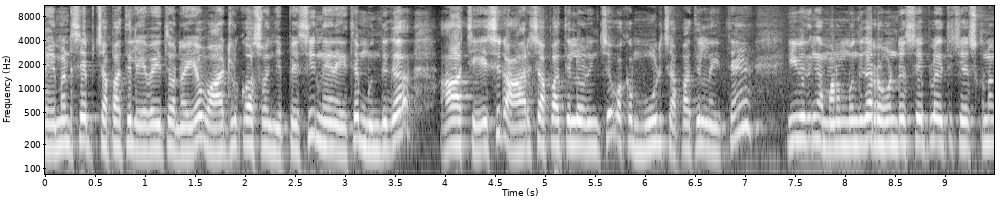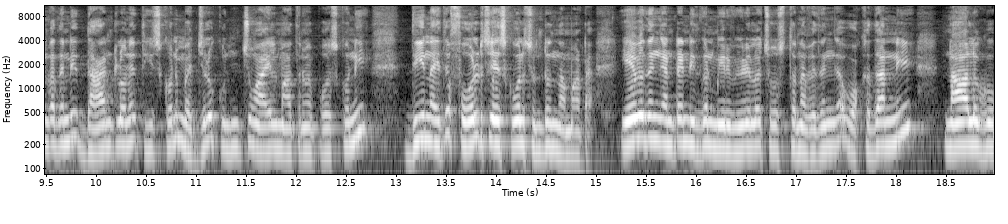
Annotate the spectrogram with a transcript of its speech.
డైమండ్ షేప్ చపాతీలు ఏవైతే ఉన్నాయో వాటి కోసం అని చెప్పేసి నేనైతే ముందుగా ఆ చేసిన ఆరు చపాతీల్లో నుంచి ఒక మూడు చపాతీలను అయితే ఈ విధంగా మనం ముందుగా రౌండ్ షేప్లో అయితే చేసుకున్నాం కదండి. దాంట్లోనే తీసుకొని మధ్యలో కొంచెం ఆయిల్ మాత్రమే పోసుకొని దీన్ని అయితే ఫోల్డ్ చేసుకోవాల్సి ఉంటుందన్నమాట. ఏ విధంగా అంటే అండి ఇదిగోండి మీరు వీడియోలో చూస్తున్న విధంగా ఒకదాన్ని నాలుగు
